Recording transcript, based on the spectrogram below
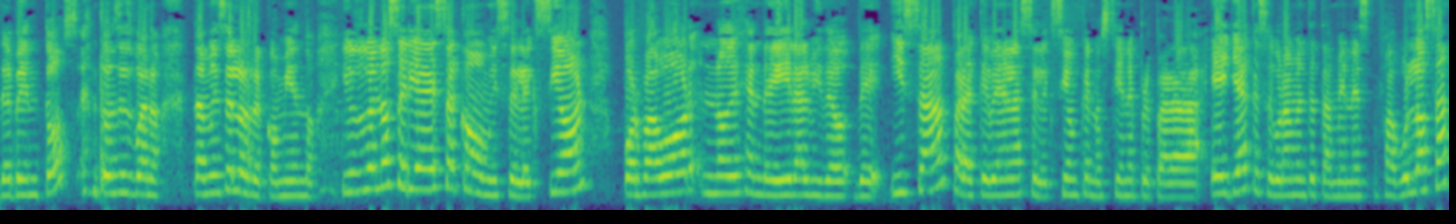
eventos. Entonces, bueno, también se los recomiendo. Y pues, bueno, sería esta como mi selección. Por favor, no dejen de ir al video de Isa para que vean la selección que nos tiene preparada ella, que seguramente también es fabulosa.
